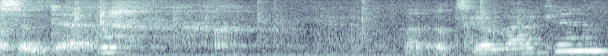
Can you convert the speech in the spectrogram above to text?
course I'm dead. In.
